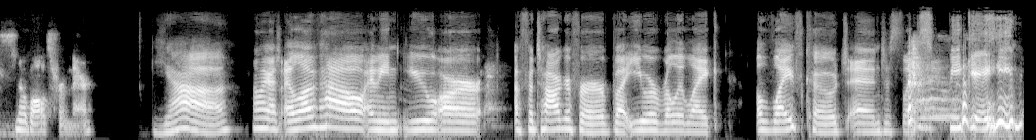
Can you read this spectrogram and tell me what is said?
snowballs from there. Yeah. Oh my gosh i love how i mean you are a photographer but you are really like a life coach and just like speaking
